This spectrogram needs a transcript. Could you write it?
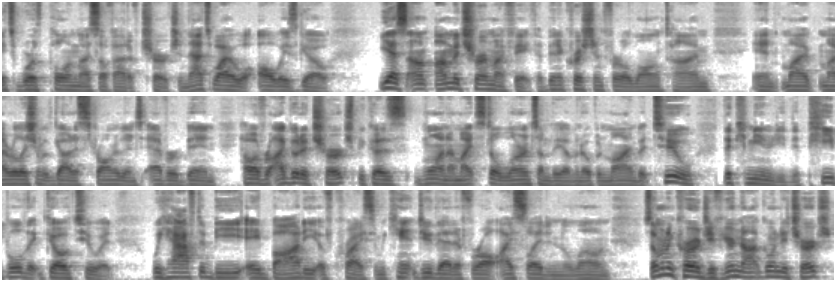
it's worth pulling myself out of church. And that's why I will always go yes, I'm, I'm mature in my faith. I've been a Christian for a long time, and my, my relationship with God is stronger than it's ever been. However, I go to church because, one, I might still learn something of an open mind, but two, the community, the people that go to it. We have to be a body of Christ, and we can't do that if we're all isolated and alone. So I'm going to encourage you if you're not going to church,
